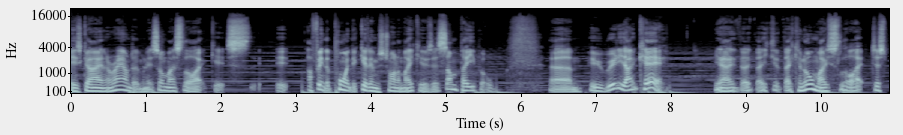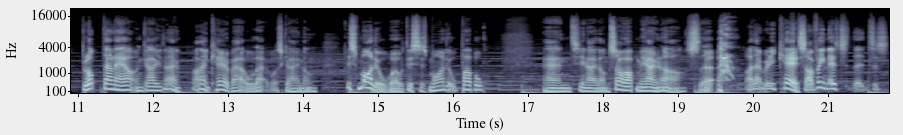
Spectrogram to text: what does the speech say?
is going around them, and it's almost like it's. It, I think the point that Gilliam's trying to make is there's some people um, who really don't care. You know, they, they can, they can almost like just block that out and go, no, I don't care about all that. What's going on? This is my little world. This is my little bubble. And you know, I'm so up my own arse that I don't really care. So I think there's, there's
